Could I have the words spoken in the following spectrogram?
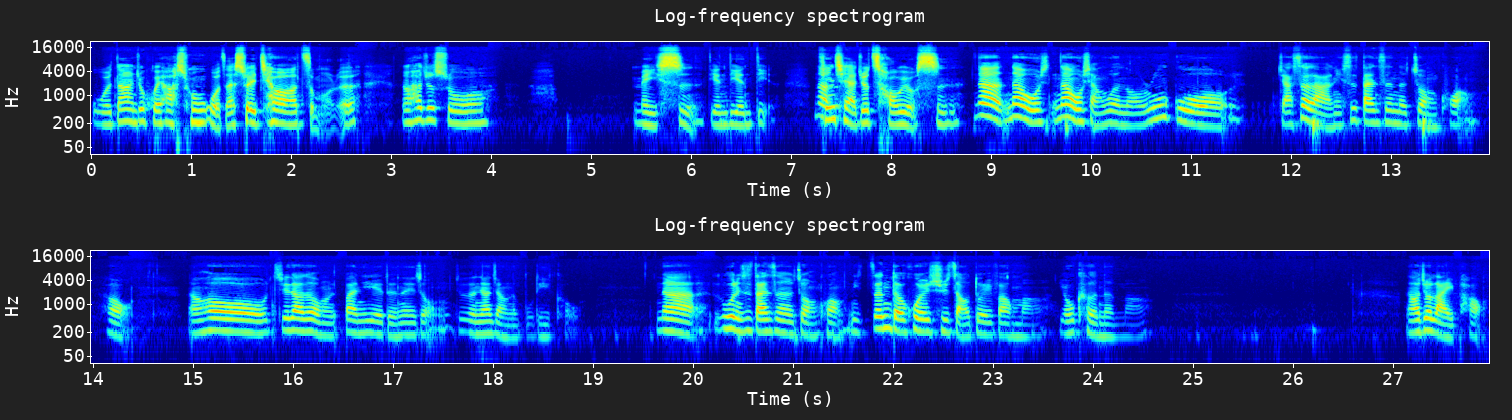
我当然就回他说我在睡觉啊，怎么了？然后他就说。没事，点点点，听起来就超有事。那那我那我想问哦，如果假设啦，你是单身的状况，好，然后接到这种半夜的那种，就人家讲的 booty call，那如果你是单身的状况，你真的会去找对方吗？有可能吗？然后就来一炮？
